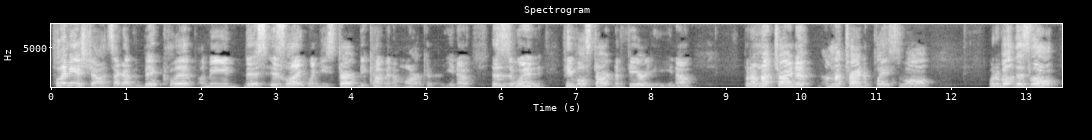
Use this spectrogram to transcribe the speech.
plenty of shots. I got the big clip. I mean, this is like when you start becoming a marketer, you know? This is when people start to fear you, you know? But I'm not trying to I'm not trying to play small. What about this little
